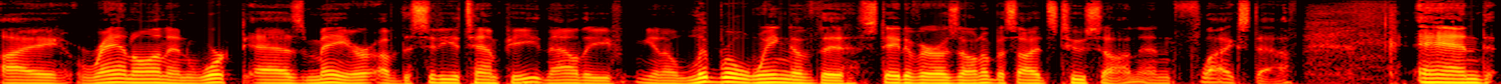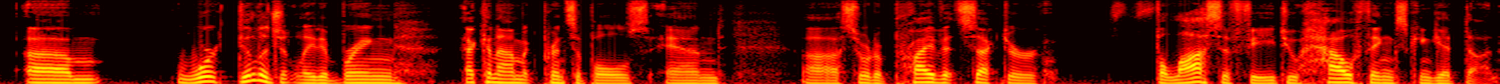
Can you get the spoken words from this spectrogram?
I ran on and worked as mayor of the city of Tempe, now the you know liberal wing of the state of Arizona, besides Tucson and Flagstaff, and um, worked diligently to bring economic principles and uh, sort of private sector philosophy to how things can get done.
